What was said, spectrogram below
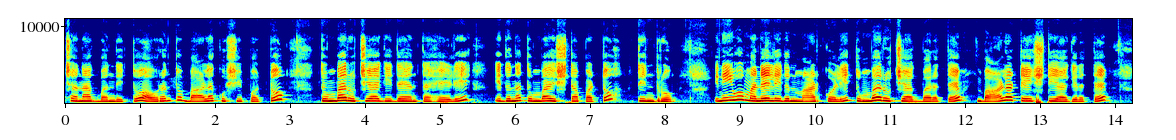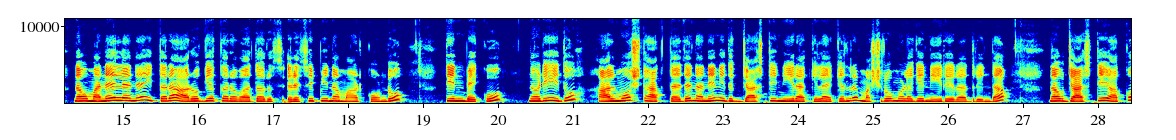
ಚೆನ್ನಾಗಿ ಬಂದಿತ್ತು. ಅವರಂತೂ ಭಾಳ ಖುಷಿಪಟ್ಟು ತುಂಬ ರುಚಿಯಾಗಿದೆ ಅಂತ ಹೇಳಿ ಇದನ್ನು ತುಂಬ ಇಷ್ಟಪಟ್ಟು ತಿಂದರು. ನೀವು ಮನೇಲಿ ಇದನ್ನು ಮಾಡ್ಕೊಳ್ಳಿ. ತುಂಬ ರುಚಿಯಾಗಿ ಬರುತ್ತೆ. ಭಾಳ ಟೇಸ್ಟಿಯಾಗಿರುತ್ತೆ. ನಾವು ಮನೆಯಲ್ಲೇ ಈ ಥರ ಆರೋಗ್ಯಕರವಾದ ರೆಸಿಪಿನ ಮಾಡಿಕೊಂಡು ತಿನ್ನಬೇಕು ನೋಡಿ, ಇದು ಆಲ್ಮೋಸ್ಟ್ ಇದೆ. ನಾನೇನು ಇದಕ್ಕೆ ಜಾಸ್ತಿ ನೀರು ಹಾಕಿಲ್ಲ. ಯಾಕೆಂದರೆ ಮಶ್ರೂಮ್ ಒಳಗೆ ನೀರಿರೋದ್ರಿಂದ ನಾವು ಜಾಸ್ತಿ ಹಾಕೋ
